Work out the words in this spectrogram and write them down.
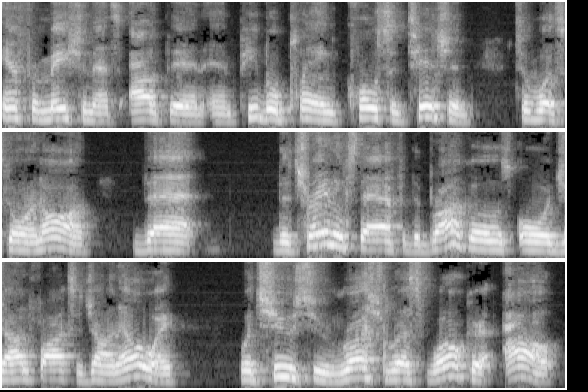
information that's out there and, and people paying close attention to what's going on that the training staff at the Broncos or John Fox or John Elway would choose to rush Wes Welker out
